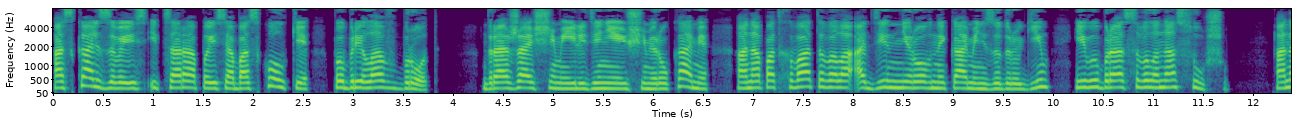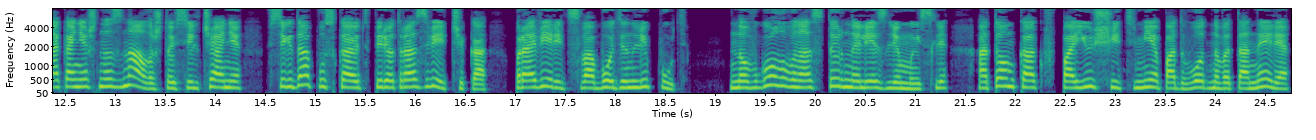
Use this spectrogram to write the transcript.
Оскальзываясь и царапаясь об осколки, побрела вброд. Дрожащими и леденеющими руками она подхватывала один неровный камень за другим и выбрасывала на сушу. Она, конечно, знала, что сельчане всегда пускают вперед разведчика, проверить, свободен ли путь, но в голову настырно лезли мысли о том, как в поющей тьме подводного тоннеля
